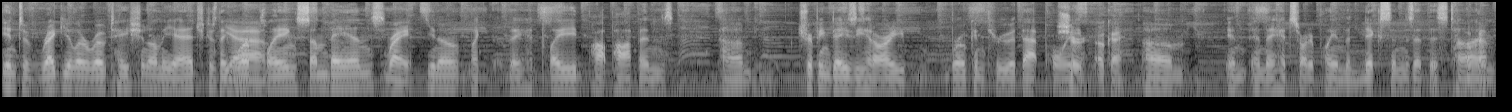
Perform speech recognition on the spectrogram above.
into regular rotation on the edge because they Yeah. were playing some bands. Right. You know, like they had played Pop Poppins. Um, Tripping Daisy had already broken through at that point. Sure. Okay. Um, and, and they had started playing the Nixons at this time.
